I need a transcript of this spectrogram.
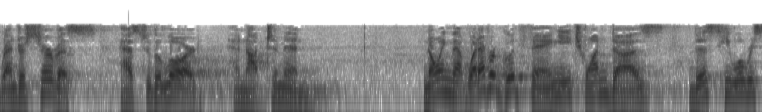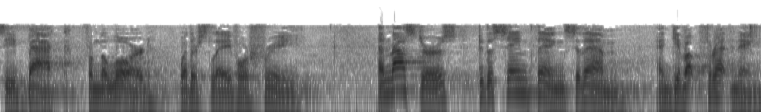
render service as to the Lord and not to men, knowing that whatever good thing each one does, this he will receive back from the Lord, whether slave or free. And masters, do the same things to them, and give up threatening,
